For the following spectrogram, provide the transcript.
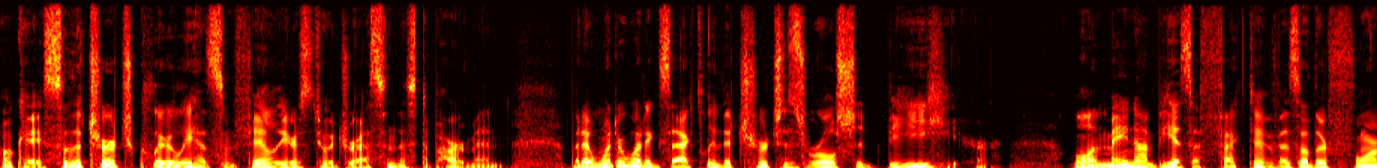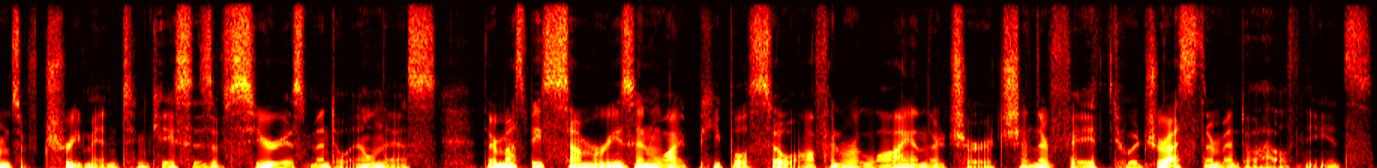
Okay, so the church clearly has some failures to address in this department, but I wonder what exactly the church's role should be here. While it may not be as effective as other forms of treatment in cases of serious mental illness, there must be some reason why people so often rely on their church and their faith to address their mental health needs.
